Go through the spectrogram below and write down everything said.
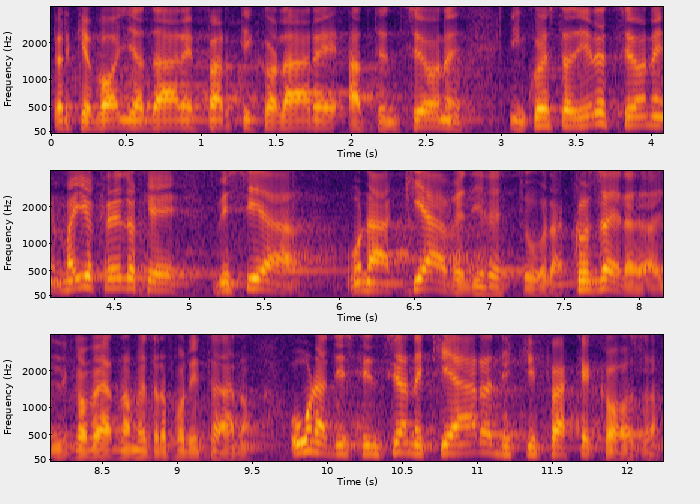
perché voglia dare particolare attenzione in questa direzione, ma io credo che vi sia una chiave di lettura. Cos'è il governo metropolitano? Una distinzione chiara di chi fa che cosa.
